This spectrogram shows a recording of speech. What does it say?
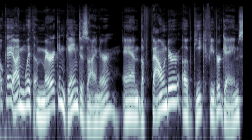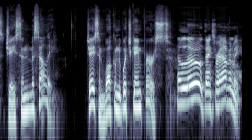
Okay, I'm with American game designer and the founder of Geek Fever Games, Jason Miceli. Jason, welcome to Which Game First. Hello, thanks for having me.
